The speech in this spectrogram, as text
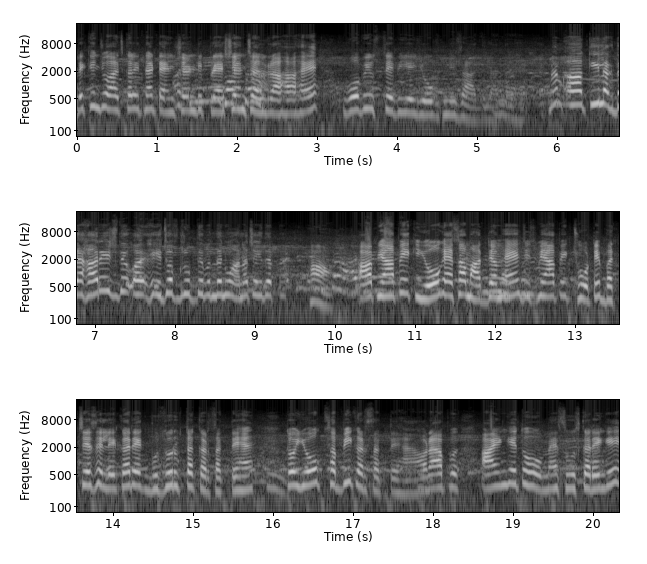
लेकिन जो आजकल इतना टेंशन डिप्रेशन चल रहा है वो भी उससे भी ये योग निजात दिलाता है ਮੈਮ ਕੀ ਲੱਗਦਾ ਹੈ ਹਰ ਏਜ ਦੇ ਏਜ ਆਫ ਗਰੁੱਪ ਦੇ ਬੰਦੇ ਨੂੰ ਆਣਾ ਚਾਹੀਦਾ ਹੈ? हाँ आप यहाँ पे एक योग ऐसा माध्यम है जिसमें आप एक छोटे बच्चे से लेकर एक बुजुर्ग तक कर सकते हैं तो योग सब भी कर सकते हैं। और आप आएँगे तो महसूस करेंगे।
